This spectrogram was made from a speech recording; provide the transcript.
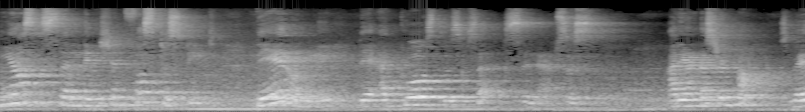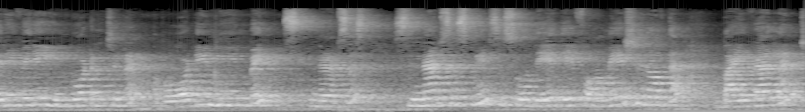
meiosis division first stage, there only they occurs this is a synapses. Are you understood now? It's very very important children. What do you mean by synapses? Synapses means so they, they formation of the bivalent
